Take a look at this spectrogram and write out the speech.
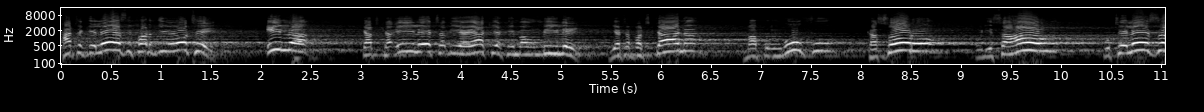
hatekelezi fardhi yoyote, ila katika ile tabia yake ya kimaumbile yatapatikana mapungufu, kasoro, kujisahau, kuteleza,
